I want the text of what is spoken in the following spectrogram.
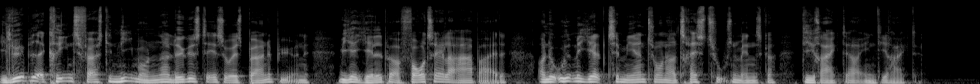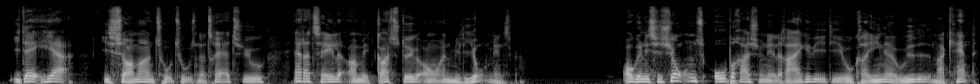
I løbet af krigens første ni måneder lykkedes det SOS Børnebyerne via hjælpe- og fortalerarbejde og nå ud med hjælp til mere end 250.000 mennesker, direkte og indirekte. I dag her, i sommeren 2023, er der tale om et godt stykke over en million mennesker. Organisationens operationelle rækkevidde i Ukraine er udvidet markant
